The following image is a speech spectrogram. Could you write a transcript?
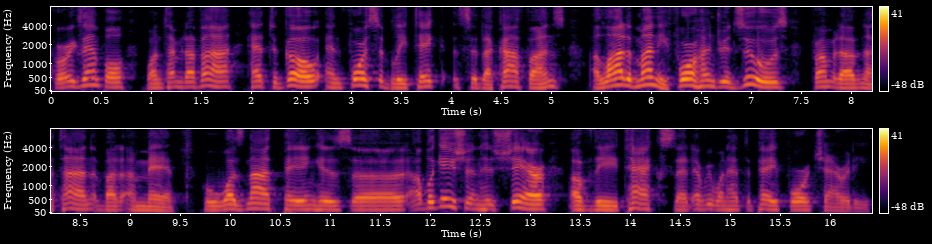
For example, one time Rava had to go and forcibly take tzedakah funds, a lot of money, 400 zuz, from Rav Natan bar Ami, who was not paying his uh, obligation, his share of the tax that everyone had to pay for charity.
